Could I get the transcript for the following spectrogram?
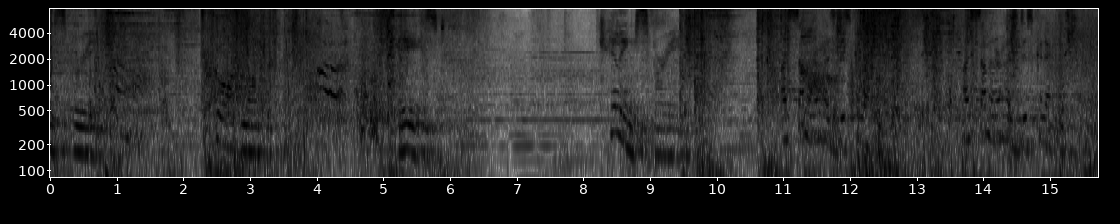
Killing spree. Godlike. Aced. Killing spree. A summoner has disconnected. A summoner has disconnected.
